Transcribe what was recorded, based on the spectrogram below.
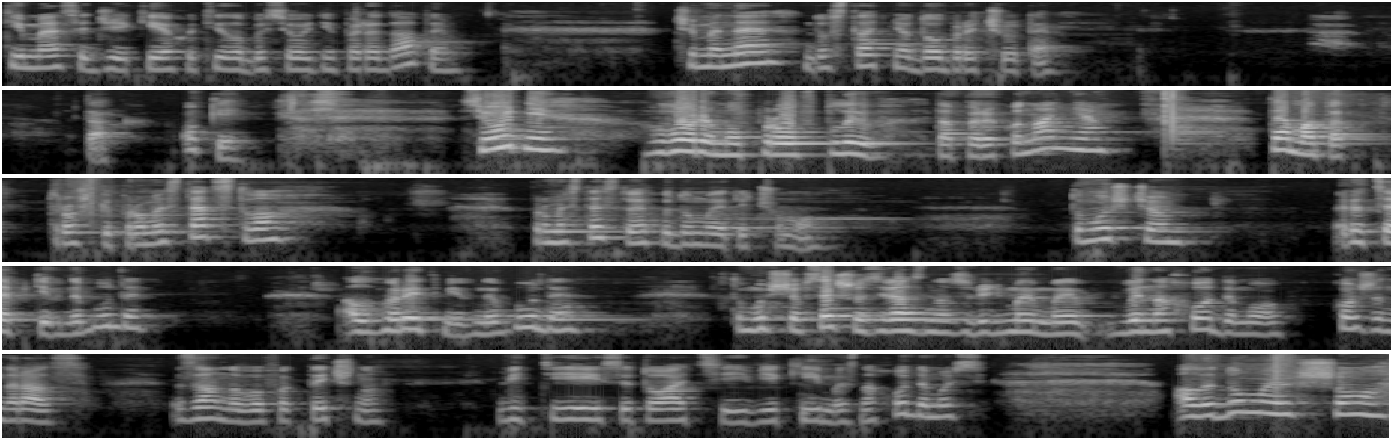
ті меседжі, які я хотіла би сьогодні передати. Чи мене достатньо добре чути? Так, окей. Сьогодні говоримо про вплив та переконання. Тема так трошки про мистецтво. Про мистецтво, як ви думаєте, чому? Тому що рецептів не буде, алгоритмів не буде, тому що все, що зв'язано з людьми, ми винаходимо кожен раз заново, фактично, від тієї ситуації, в якій ми знаходимося. Але думаю, що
